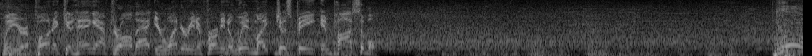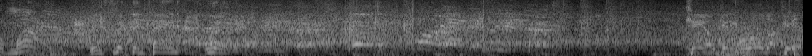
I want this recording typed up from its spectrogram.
When your opponent can hang after all that, you're wondering if earning a win might just be impossible. Oh, my. Inflicting pain at will. KO getting rolled up here.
